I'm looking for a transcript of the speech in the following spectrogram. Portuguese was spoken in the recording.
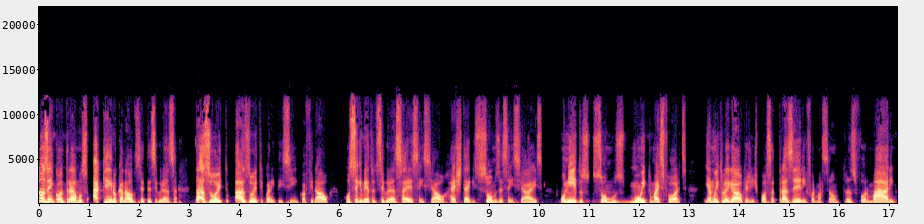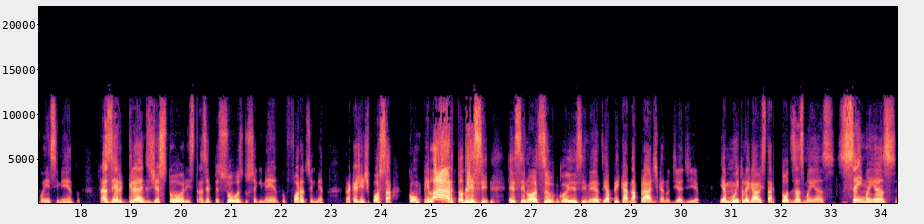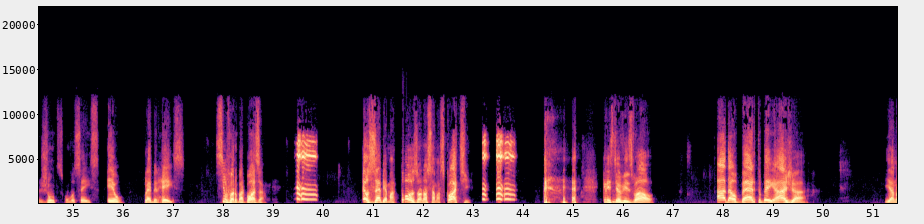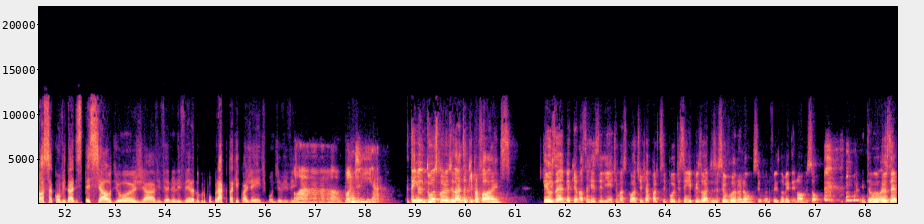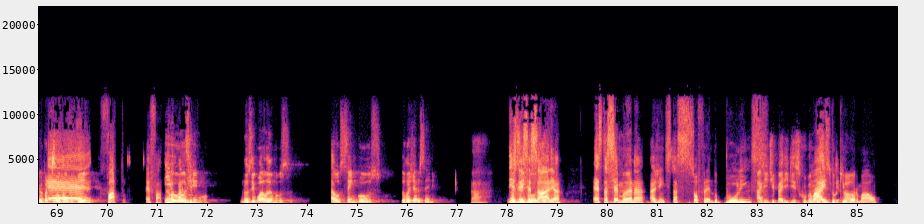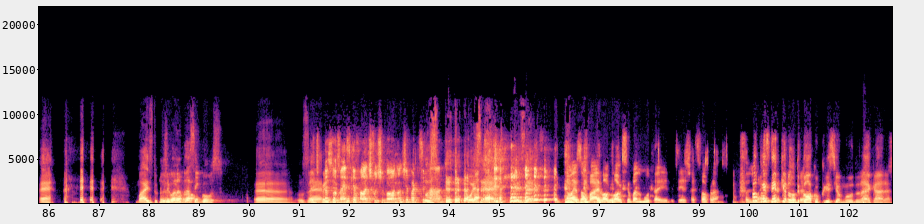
Nos encontramos aqui no canal do CT Segurança, das 8 às 8h45. Afinal, o segmento de segurança é essencial. Hashtag somos essenciais. Unidos, somos muito mais fortes. E é muito legal que a gente possa trazer informação, transformar em conhecimento, trazer grandes gestores, trazer pessoas do segmento, fora do segmento, para que a gente possa compilar todo esse, esse nosso conhecimento e aplicar na prática no dia a dia. E é muito legal estar todas as manhãs, 100 manhãs, juntos com vocês. Eu, Kleber Reis, Silvano Barbosa, Eusébia Matoso, a nossa mascote, Cristian Visval, Adalberto Benhaja. E a nossa convidada especial de hoje, a Viviane Oliveira, do Grupo Braco, está aqui com a gente. Bom dia, Vivi. Olá, bom dia. Tenho duas curiosidades aqui para falar antes. Eusébia, que é a nossa resiliente mascote, já participou de 100 episódios e o Silvano não. O Silvano fez 99 só. Então, Eusébia participou mais do que ele. Fato. É fato. E Ela hoje- participou. Nos igualamos aos 100 gols do Rogério Ceni. Ah, Desnecessária. Esta semana a gente está sofrendo bullying a gente pede desculpa mais isso, do que o pessoal. normal. É. mais do que Nos o igualamos normal. a 100 gols. É, o Zé... Se eu soubesse desculpa. que ia falar de futebol, eu não tinha participado. Pois é, pois é. Não, mas não vai. Logo, logo o Silvano multa ele. Deixa, é só pra. Só de Pô, manhã, faz tempo daqui que eu não coloco o Christian Mudo, né, cara?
